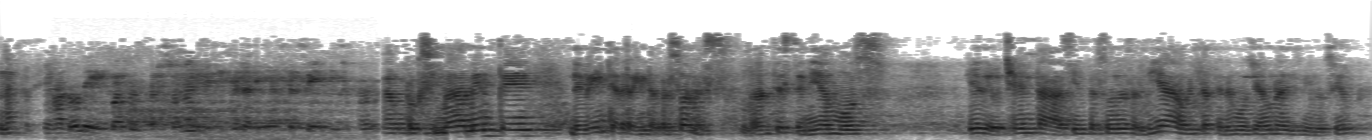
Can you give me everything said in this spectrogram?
¿Un aproximado de cuántas personas necesitarían hacerse el hisopado? Aproximadamente de 20 a 30 personas. Antes teníamos de 80 a 100 personas al día, ahorita tenemos ya una disminución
